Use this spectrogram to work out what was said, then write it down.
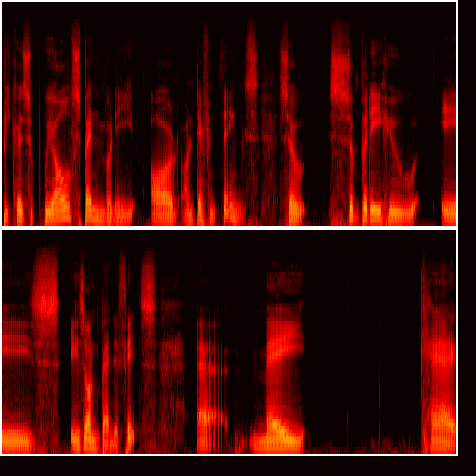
because we all spend money on, on different things. So somebody who is is on benefits uh, may care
